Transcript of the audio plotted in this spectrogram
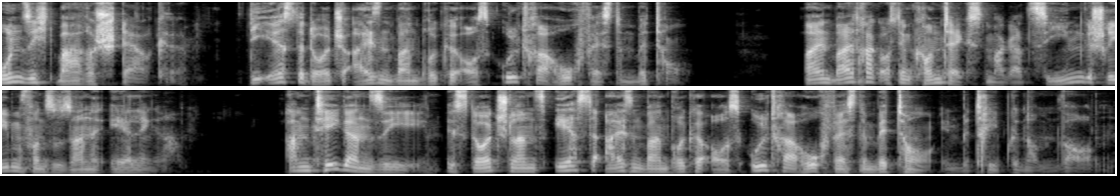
Unsichtbare Stärke. Die erste deutsche Eisenbahnbrücke aus ultrahochfestem Beton. Ein Beitrag aus dem Kontext-Magazin, geschrieben von Susanne Ehrlinger. Am Tegernsee ist Deutschlands erste Eisenbahnbrücke aus ultrahochfestem Beton in Betrieb genommen worden.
